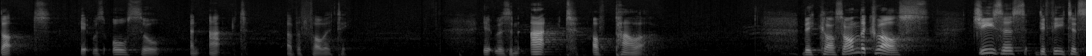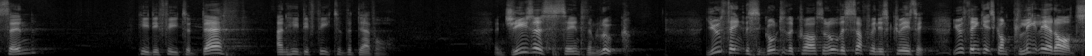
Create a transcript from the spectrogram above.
But it was also an act of authority. It was an act of power. Because on the cross, Jesus defeated sin, he defeated death, and he defeated the devil. And Jesus is saying to them, Look, you think this is going to the cross and all this suffering is crazy. You think it's completely at odds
